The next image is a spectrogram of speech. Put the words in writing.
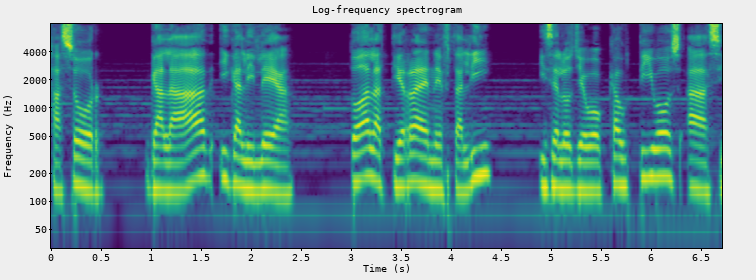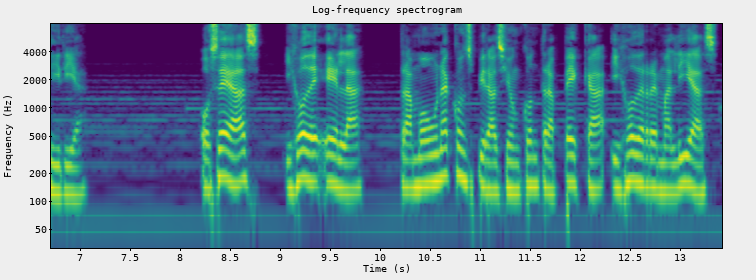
Hazor, Galaad y Galilea, toda la tierra de Neftalí, y se los llevó cautivos a Asiria. Oseas, hijo de Ela, tramó una conspiración contra Peca, hijo de Remalías,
